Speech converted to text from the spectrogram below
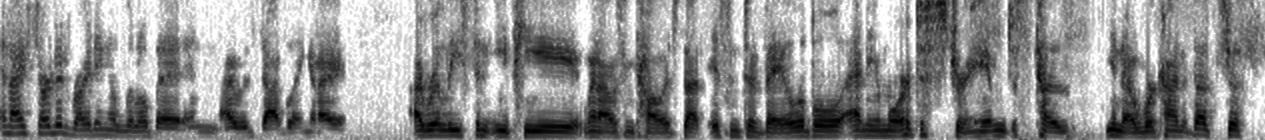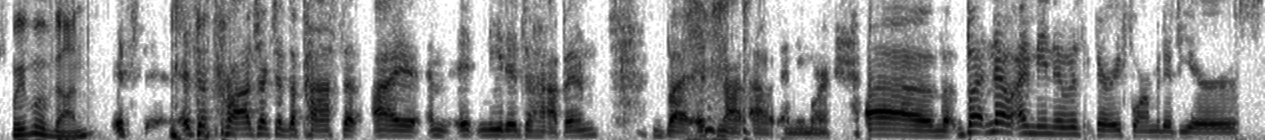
and I started writing a little bit and I was dabbling and I, I released an EP when I was in college that isn't available anymore to stream just because, you know, we're kind of, that's just, We've moved on. it's, it's a project of the past that I am, it needed to happen, but it's not out anymore. Um, but no, I mean, it was very formative years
